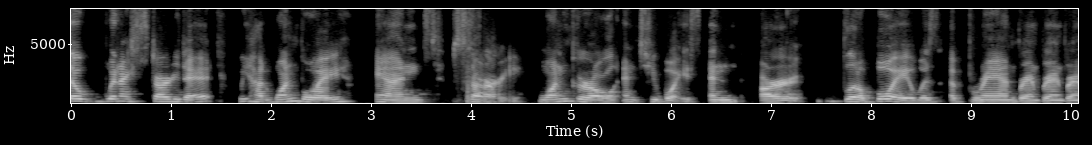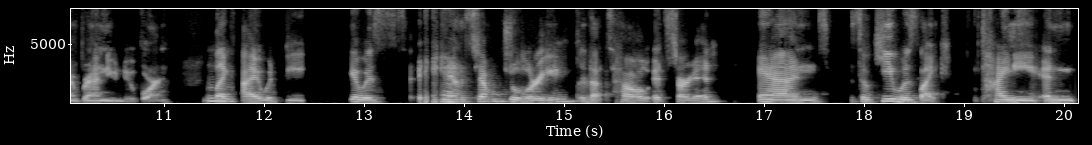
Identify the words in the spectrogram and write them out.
So when I started it, we had one boy and sorry, one girl and two boys. And our little boy was a brand, brand, brand, brand, brand new newborn. Mm-hmm. Like I would be, it was hand stamped jewelry. That's how it started. And so he was like tiny and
